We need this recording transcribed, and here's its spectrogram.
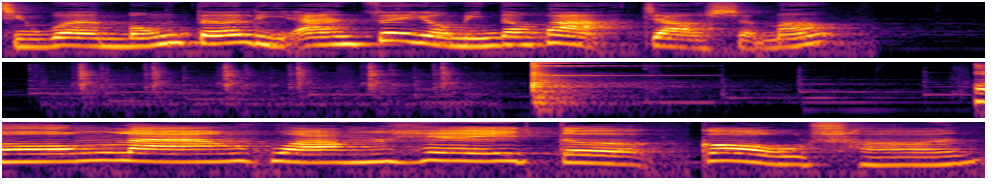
请问蒙德里安最有名的画叫什么？红蓝黄黑的构成。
